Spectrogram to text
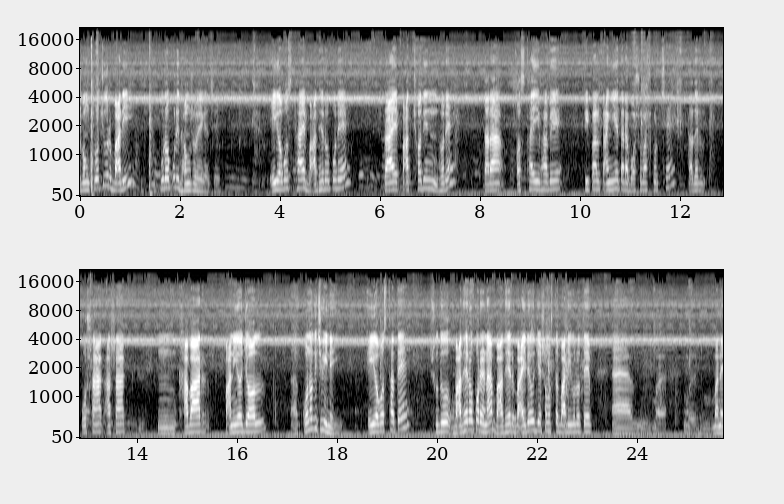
এবং প্রচুর বাড়ি পুরোপুরি ধ্বংস হয়ে গেছে। এই অবস্থায় বাঁধের ওপরে প্রায় পাঁচ ছ দিন ধরে তারা অস্থায়ীভাবে ত্রিপাল টাঙিয়ে তারা বসবাস করছে। তাদের পোশাক, আশাক খাবার, পানীয় জল কোনো কিছুই নেই। এই অবস্থাতে শুধু বাঁধের ওপরে না, বাঁধের বাইরেও যে সমস্ত বাড়িগুলোতে মানে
